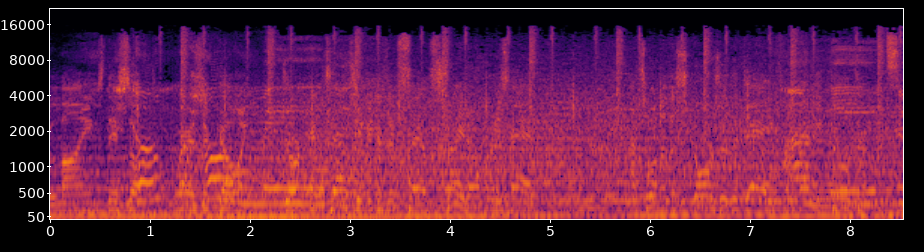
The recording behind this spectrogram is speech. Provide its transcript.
Lines this up. Where's it going? Durkin you because it sails straight over his head. That's one of the scores of the day for Benny Coulter.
